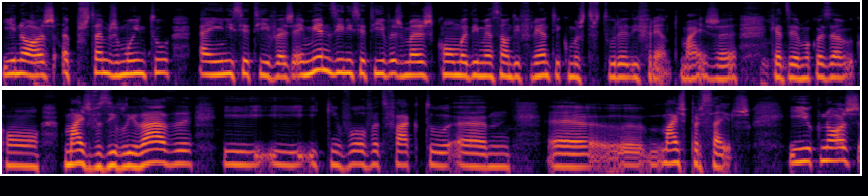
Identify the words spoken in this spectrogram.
E nós claro. apostamos muito em iniciativas, em menos iniciativas, mas com uma dimensão diferente e com uma estrutura diferente. Mais, uhum. quer dizer, uma coisa com mais visibilidade e, e, e que envolva de facto um, uh, mais parceiros. E o que nós,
